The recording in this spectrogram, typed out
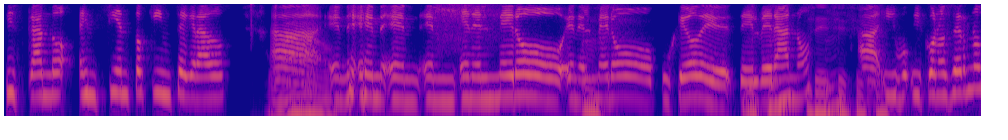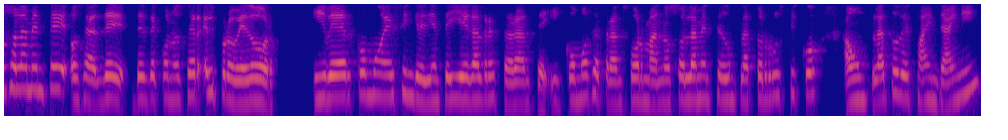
piscando en 115 grados uh, en, en, en, en, el mero, en el mero pujeo de, del verano. Sí, sí, sí, y, y, conocer no solamente, o sea, de, desde conocer el proveedor, y ver cómo ese ingrediente llega al restaurante y cómo se transforma no solamente de un plato rústico a un plato de fine dining,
